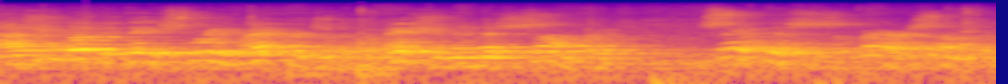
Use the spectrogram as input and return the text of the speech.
Now, as you look at these three records of the commission in this summary, see if this is a fair summary.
